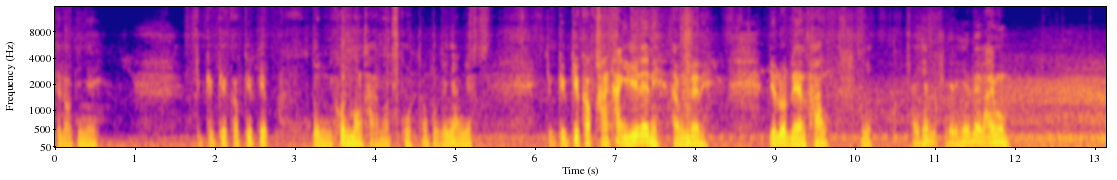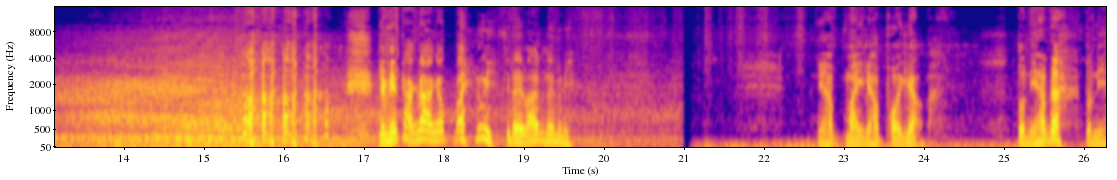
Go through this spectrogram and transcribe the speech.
แต่ดอกยังไงเก็บเก็บเก็บครับเก็บเก็บต้นนี่คนมองขามาผุนต้องผุนก็ยังอยู่เก็บเก็บเก็บขับขางทางอีหลีได้นี่ทำมึงเด้นี่เดี๋ยวรถแลนพันนี่ให้เห็นเห็นเห็นได้หลายมุม เก็บเห็ดขางหน้าครับ ไปลุยสิได้หลายมันเลยมันนี่นี่ครับไม่อีกแล้วครับพออีกแล้วต้นนี้ครับเด้อต้นนี้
